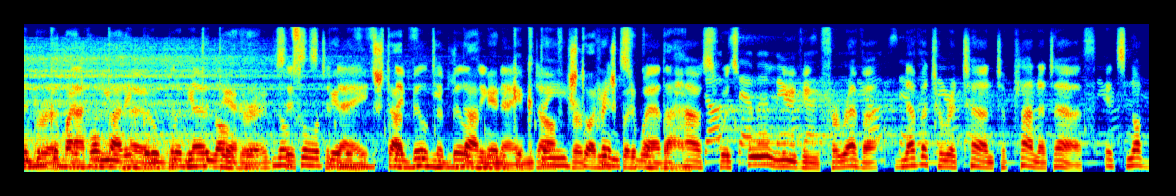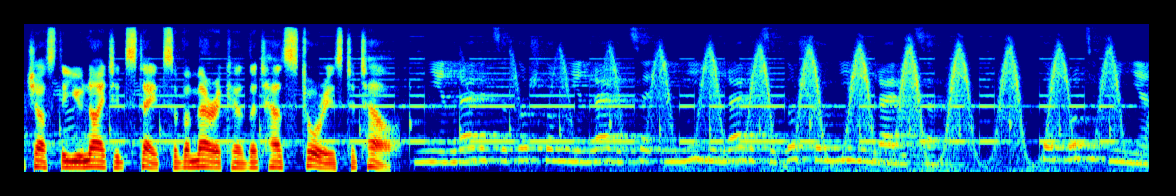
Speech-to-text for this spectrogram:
number nunca of mais that new voltarem para o home that no planeta longer Terra. Não são exists apenas today. os They Estados built a Unidos da building América que named têm after histórias prince para where the contar. house was all leaving forever, never to return to planet Earth. It's not just the United States of America that has stories to tell. То, что мне не нравится. Кто против меня?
